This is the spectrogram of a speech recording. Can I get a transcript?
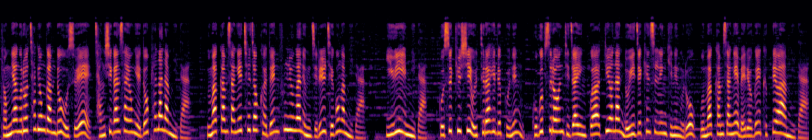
경량으로 착용감도 우수해 장시간 사용해도 편안합니다. 음악 감상에 최적화된 훌륭한 음질을 제공합니다. 2위입니다. 보스 QC 울트라 헤드폰은 고급스러운 디자인과 뛰어난 노이즈 캔슬링 기능으로 음악 감상의 매력을 극대화합니다.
